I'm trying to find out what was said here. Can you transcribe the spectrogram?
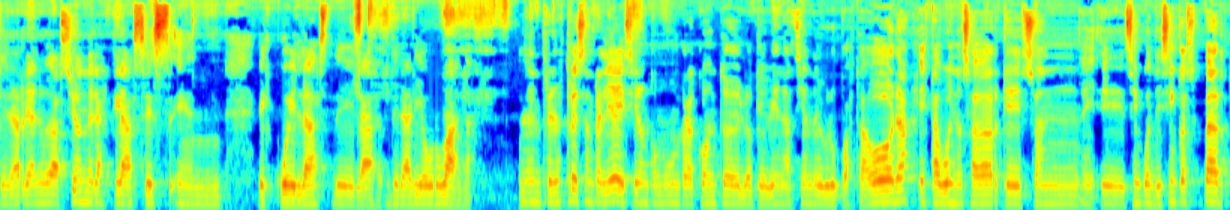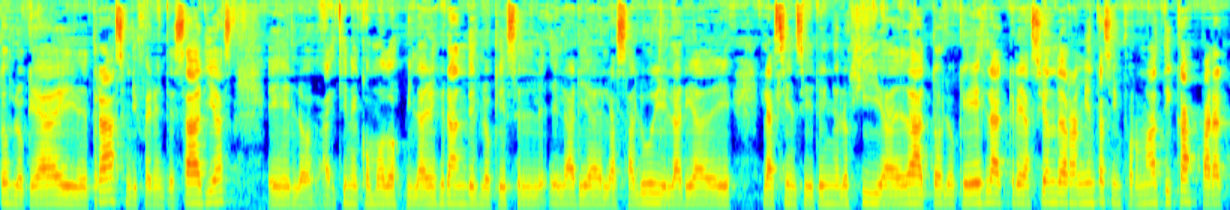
de la reanudación de las clases en escuelas de del área urbana. Entre los tres en realidad hicieron como un raconto de lo que viene haciendo el grupo hasta ahora. Está bueno saber que son 55 eh, expertos lo que hay detrás en diferentes áreas. Eh, tiene como dos pilares grandes lo que es el, área de la salud y el área de la ciencia y tecnología, de datos, lo que es la creación de herramientas informáticas para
